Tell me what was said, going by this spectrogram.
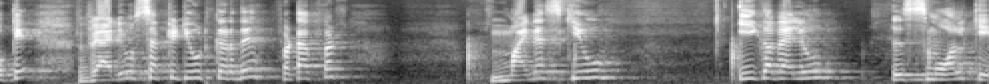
Okay value substitute कर दे, फटाफट. माइनस क्यू ई का value small K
